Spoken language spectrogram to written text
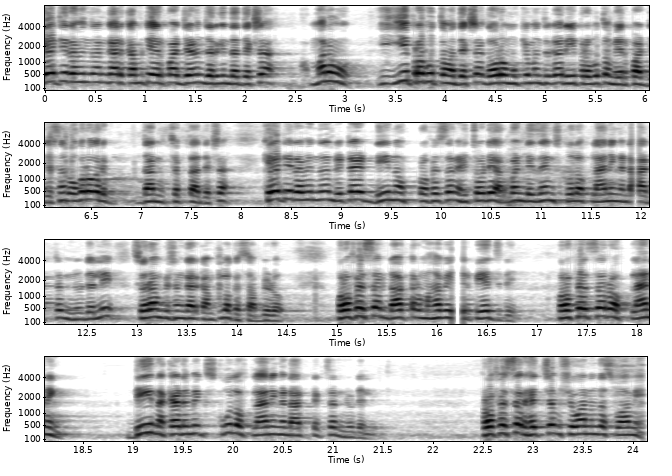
కేటీ రవీంద్రన్ గారి కమిటీ ఏర్పాటు చేయడం జరిగింది అధ్యక్ష. మనము ఈ- ప్రభుత్వం అధ్యక్ష గౌరవ ముఖ్యమంత్రి గారు ఈ ప్రభుత్వం ఏర్పాటు చేస్తున్నారు. ఒకరొకరు దాన్ని చెప్తా అధ్యక్ష. KT Ravindran retired dean of professor HOD urban design school of planning and doctor New Delhi Sivaramakrishna గారి కమిటీలో ఒక సభ్యుడు. Professor doctor Mahavir PhD professor of planning dean academic school of planning and architecture New Delhi professor HM Sivananda Swamy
